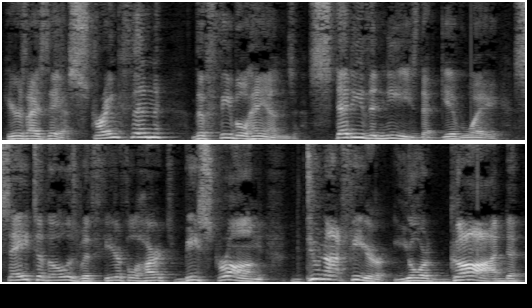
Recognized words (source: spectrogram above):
Here's Isaiah Strengthen the feeble hands, steady the knees that give way. Say to those with fearful hearts, Be strong, do not fear, your God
